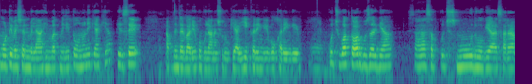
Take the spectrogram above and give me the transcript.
मोटिवेशन मिला हिम्मत मिली तो उन्होंने क्या किया? फिर से अपने दरबारियों को बुलाना शुरू किया ये करेंगे वो करेंगे। हम्म। कुछ वक्त और गुजर गया सारा सब कुछ स्मूथ हो गया सारा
